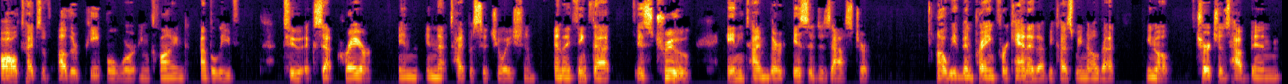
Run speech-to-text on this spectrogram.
all types of other people were inclined, I believe, to accept prayer in, in that type of situation. And I think that is true anytime there is a disaster. Uh, we've been praying for Canada because we know that, you know, churches have been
